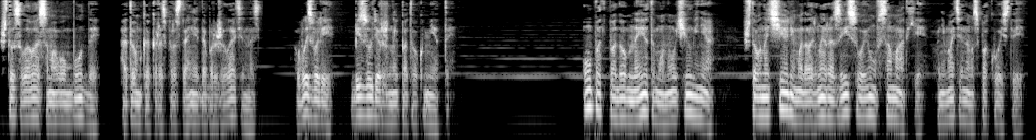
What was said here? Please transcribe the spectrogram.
что слова самого Будды о том, как распространять доброжелательность, вызвали безудержный поток метты. Опыт, подобный этому, научил меня, что вначале мы должны развить свой ум в самадхи, внимательном спокойствии,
